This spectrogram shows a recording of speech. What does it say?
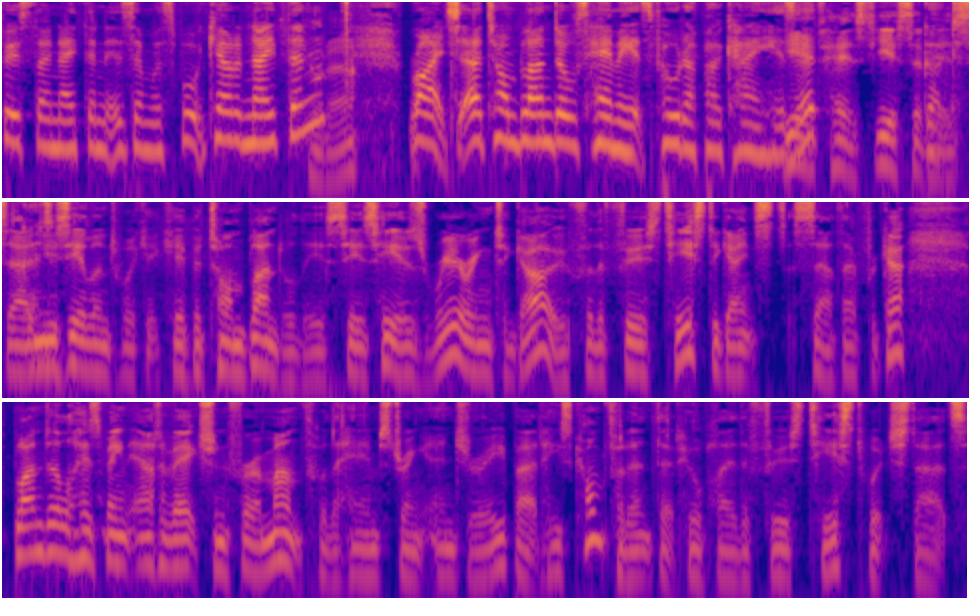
first, though, Nathan is in with sport. Kia ora, Nathan. Kia ora. Right, uh, Tom Blundell's hammy, it's pulled up okay, has yeah, it? it has. Yes, it Good, has. Uh. New Zealand wicketkeeper Tom Blundell there says he is rearing to go for the first test against South Africa. Blundell has been out of action for a month with a hamstring injury, but he's confident that he'll play the first test, which starts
